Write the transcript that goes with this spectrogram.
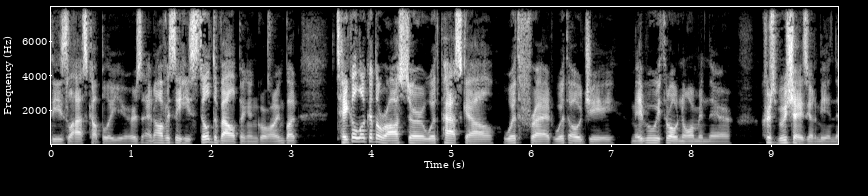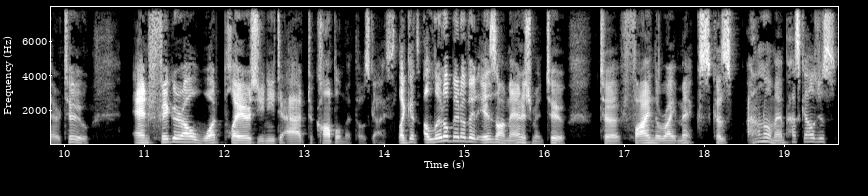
these last couple of years. And obviously, he's still developing and growing. But take a look at the roster with Pascal, with Fred, with OG. Maybe we throw Norm in there. Chris Boucher is going to be in there too and figure out what players you need to add to complement those guys. Like it's a little bit of it is on management too to find the right mix cuz I don't know man, Pascal just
